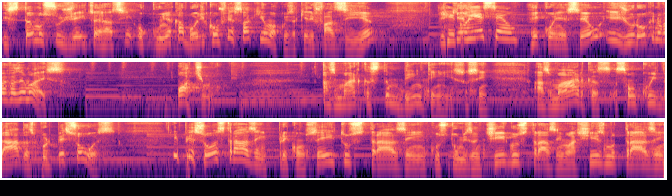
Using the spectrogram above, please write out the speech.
Estamos sujeitos a errar assim. O Cunha acabou de confessar aqui uma coisa que ele fazia. E que Reconheceu. reconheceu e jurou que não vai fazer mais. Ótimo. As marcas também têm isso, assim. As marcas são cuidadas por pessoas. E pessoas trazem preconceitos, trazem costumes antigos, trazem machismo, trazem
